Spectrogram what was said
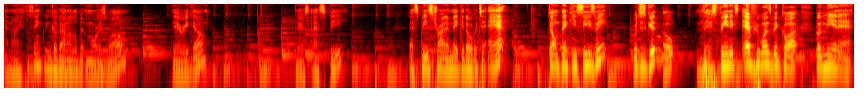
And I think we can go down a little bit more as well. There we go. There's SB. SB's trying to make it over to Ant. Don't think he sees me, which is good. Oh, there's Phoenix. Everyone's been caught but me and Ant.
